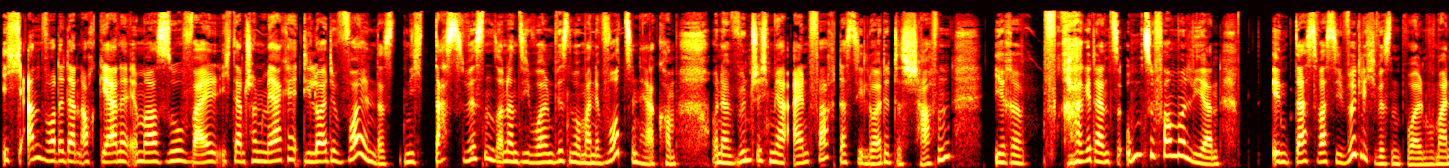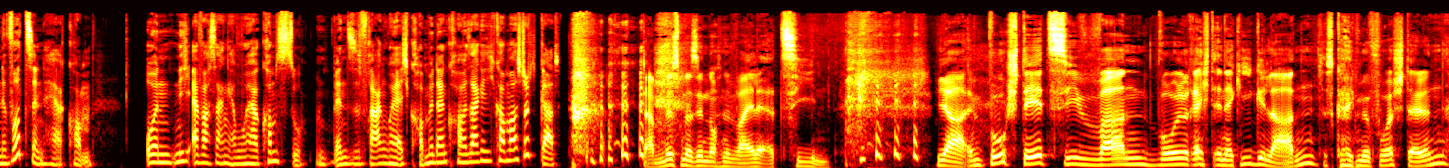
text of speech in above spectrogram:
ich antworte dann auch gerne immer so, weil ich dann schon merke, die Leute wollen das nicht das wissen, sondern sie wollen wissen, wo meine Wurzeln herkommen. Und dann wünsche ich mir einfach, dass die Leute das schaffen, ihre Frage dann so umzuformulieren in das, was sie wirklich wissen wollen, wo meine Wurzeln herkommen. Und nicht einfach sagen, ja, woher kommst du? Und wenn sie fragen, woher ich komme, dann sage ich, ich komme aus Stuttgart. Da müssen wir sie noch eine Weile erziehen. Ja, im Buch steht, sie waren wohl recht energiegeladen, das kann ich mir vorstellen.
